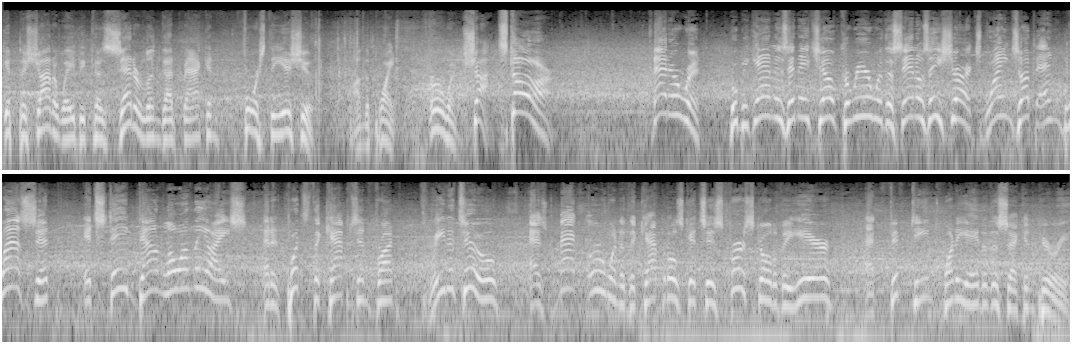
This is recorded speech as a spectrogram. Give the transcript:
get the shot away because Zetterlund got back and forced the issue. On the point, Irwin shot, score! Matt Irwin, who began his NHL career with the San Jose Sharks, winds up and blasts it. It stayed down low on the ice, and it puts the Caps in front 3 to 2 as Matt Irwin of the Capitals gets his first goal of the year at 15:28 of the second period.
